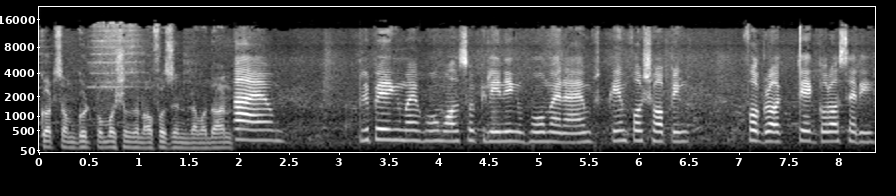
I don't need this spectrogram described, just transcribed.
got some good promotions and offers in Ramadan. I am preparing my home, also cleaning home, and I am came for shopping, for gro- take grocery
